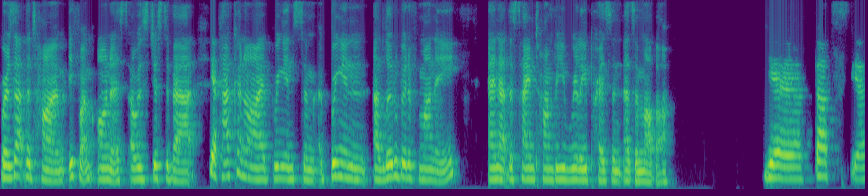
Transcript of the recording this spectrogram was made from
Whereas at the time, if I'm honest, I was just about yeah. how can I bring in some, bring in a little bit of money, and at the same time be really present as a mother. Yeah, that's yeah,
